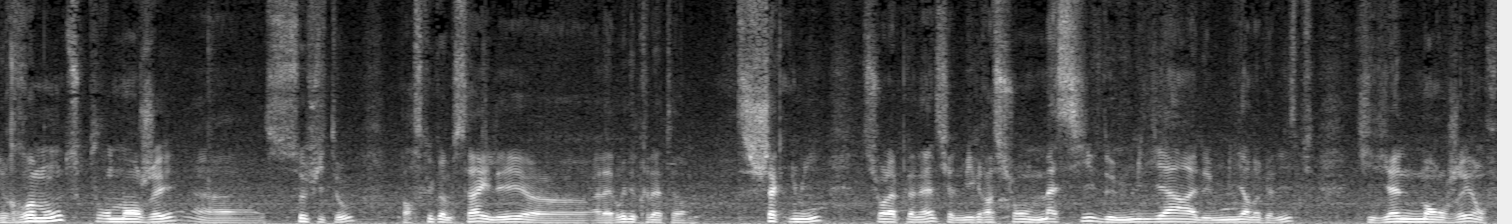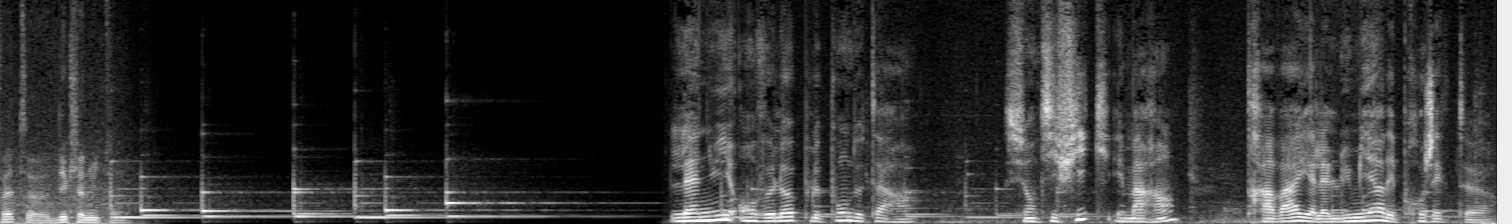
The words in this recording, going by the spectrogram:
il remonte pour manger euh, ce phyto, parce que comme ça, il est euh, à l'abri des prédateurs. Chaque nuit, sur la planète, il y a une migration massive de milliards et de milliards d'organismes qui viennent manger en fait euh, dès que la nuit tombe. La nuit enveloppe le pont de Tara. Scientifiques et marins travaillent à la lumière des projecteurs.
